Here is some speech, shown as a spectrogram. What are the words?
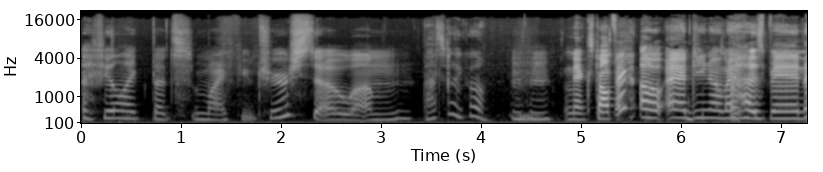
I feel like that's my future, so, um, That's really cool. Mm hmm Next topic. Oh, and you know, my Oh. husband,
